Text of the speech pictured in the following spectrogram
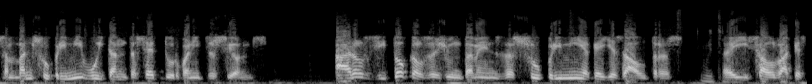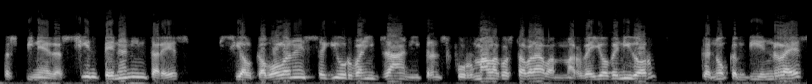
Se'n van suprimir 87 d'urbanitzacions. Ara els hi toca als ajuntaments de suprimir aquelles altres I eh, i salvar aquestes pinedes. Si en tenen interès, si el que volen és seguir urbanitzant i transformar la Costa Brava en Marbella o Benidorm, que no canvien res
